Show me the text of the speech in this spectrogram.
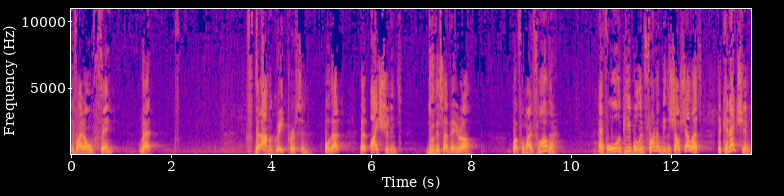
if I don't think that that I'm a great person or that that I shouldn't do this avera, but for my father and for all the people in front of me, the shalshelas, the connection,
